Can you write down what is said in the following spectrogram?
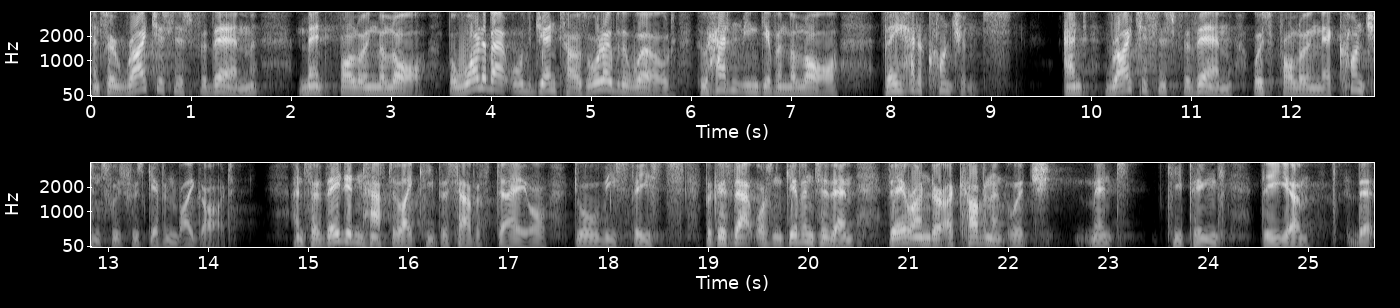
and so righteousness for them meant following the law. But what about all the Gentiles all over the world who hadn't been given the law? They had a conscience. And righteousness for them was following their conscience, which was given by God. And so they didn't have to like keep the Sabbath day or do all these feasts because that wasn't given to them. They're under a covenant which meant keeping the, um, the,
